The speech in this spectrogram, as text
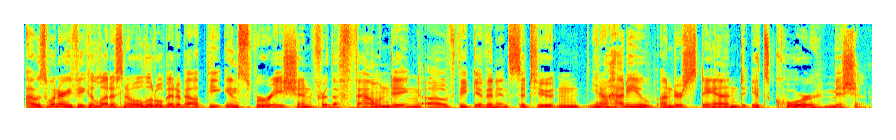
I was wondering if you could let us know a little bit about the inspiration for the founding of the Given Institute and, you know, how do you understand its core mission?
